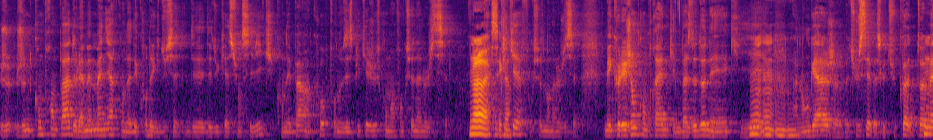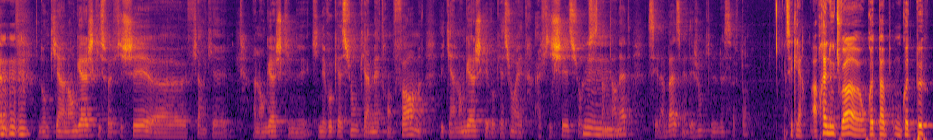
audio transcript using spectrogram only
je, ne comprends pas de la même manière qu'on a des cours d'éducation civique, qu'on n'ait pas un cours pour nous expliquer juste comment fonctionne un logiciel. Ouais, c'est compliqué le fonctionnement d'un logiciel. Mais que les gens comprennent qu'il y a une base de données, qu'il y a mm, mm, mm, un langage, bah, tu le sais parce que tu codes toi-même, donc qu'il y a un langage qui soit affiché, euh, qui un langage qui n'ait vocation qu'à mettre en forme et qui a un langage qui ait vocation à être affiché sur le site internet, c'est la base, mais il y a des gens qui ne le savent pas. C'est clair. Après, nous, tu vois, on code, pas, on code peu.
